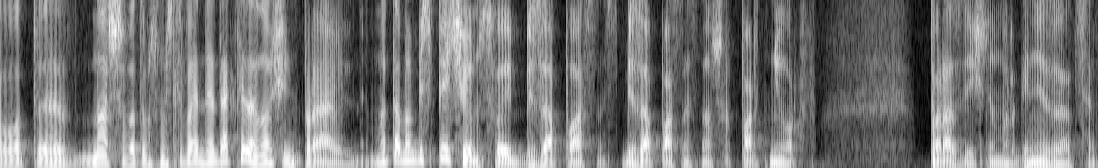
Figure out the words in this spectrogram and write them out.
вот э, наша в этом смысле военная доктрина, она очень правильная. Мы там обеспечиваем свою безопасность, безопасность наших партнеров по различным организациям.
